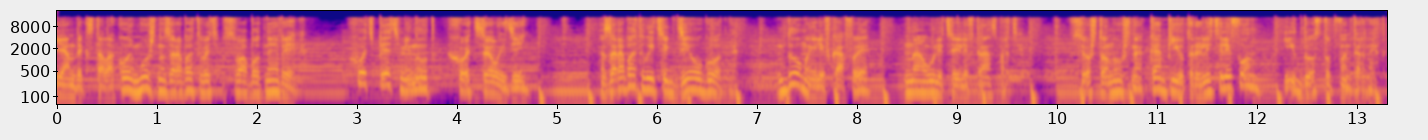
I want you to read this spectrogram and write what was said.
Яндекс Толокой можно зарабатывать в свободное время. Хоть пять минут, хоть целый день. Зарабатывайте где угодно. Дома или в кафе, на улице или в транспорте. Все, что нужно, компьютер или телефон и доступ в интернет.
